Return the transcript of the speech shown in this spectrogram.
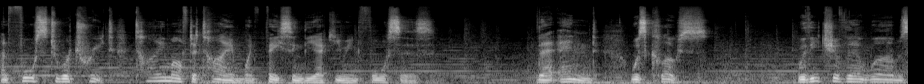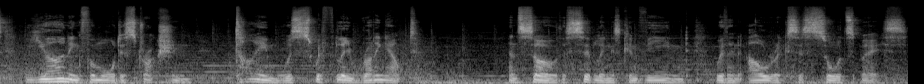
and forced to retreat time after time when facing the Ecumene forces. Their end was close, with each of their worms yearning for more destruction, time was swiftly running out. And so the siblings convened within Auryx's sword space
